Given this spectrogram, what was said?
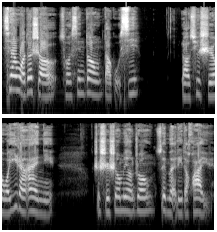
牵我的手，从心动到古稀。老去时，我依然爱你，这是生命中最美丽的话语。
